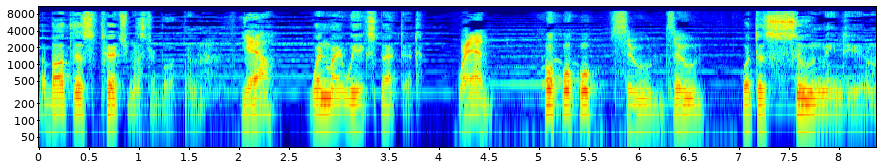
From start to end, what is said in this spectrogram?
About this pitch, Mr. Bookman. Yeah? When might we expect it? When? soon, soon. What does soon mean to you?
